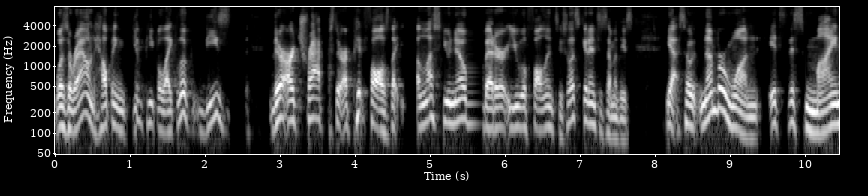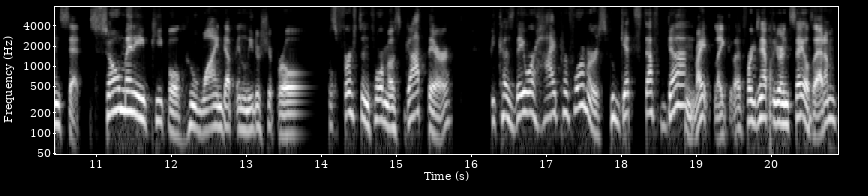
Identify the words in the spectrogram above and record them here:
was around helping give people like, look, these there are traps, there are pitfalls that unless you know better, you will fall into. So let's get into some of these. Yeah. So number one, it's this mindset. So many people who wind up in leadership roles, first and foremost, got there because they were high performers who get stuff done, right? Like, for example, you're in sales, Adam.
